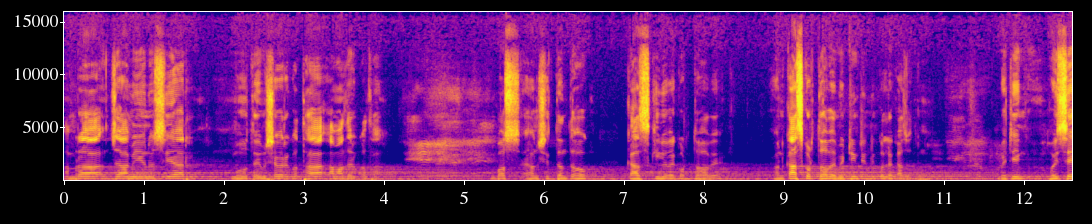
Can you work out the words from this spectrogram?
আমরা জামি ইউনুসিয়ার মুহতাইম সাহেবের কথা, আমাদের কথা। বস, এখন সিদ্ধান্ত হোক, কাজ কীভাবে করতে হবে। এখন কাজ করতে হবে মিটিং টিটিং করলে কাজ হতো না। মিটিং হয়েছে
